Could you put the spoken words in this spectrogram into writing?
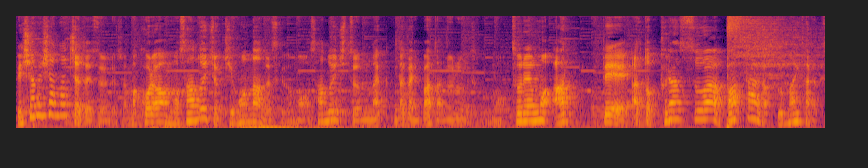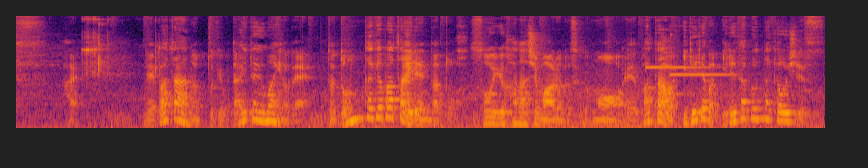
べしゃべしゃになっちゃったりするんですよ、まあ、これはもうサンドイッチの基本なんですけどもサンドイッチっていうの中にバター塗るんですけどもそれもあってあとプラスはバターがうまいからです。はい。えバター塗っとけば大体うまいのでどんだけバター入れんだとそういう話もあるんですけども、えバターを入れれば入れた分だけ美味しいです。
